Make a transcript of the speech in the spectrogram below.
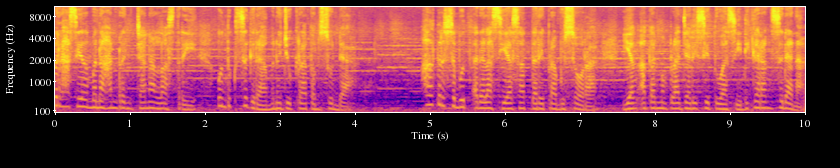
berhasil menahan rencana Lastri untuk segera menuju keraton Sunda. Hal tersebut adalah siasat dari Prabu Sora yang akan mempelajari situasi di Karang Sedana.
